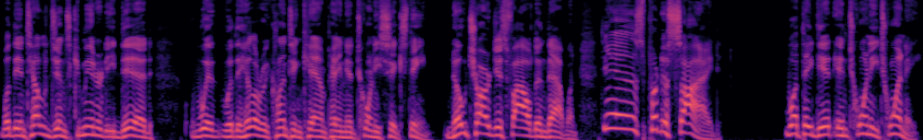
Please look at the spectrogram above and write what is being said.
What the intelligence community did with with the Hillary Clinton campaign in 2016. No charges filed in that one. Just put aside what they did in 2020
